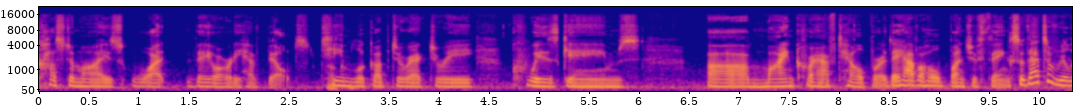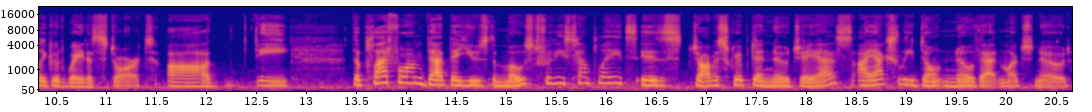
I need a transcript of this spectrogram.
customize what they already have built. Team okay. lookup directory, quiz games, uh, Minecraft helper. They have a whole bunch of things. So that's a really good way to start. Uh, the the platform that they use the most for these templates is JavaScript and Node.js. I actually don't know that much Node.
